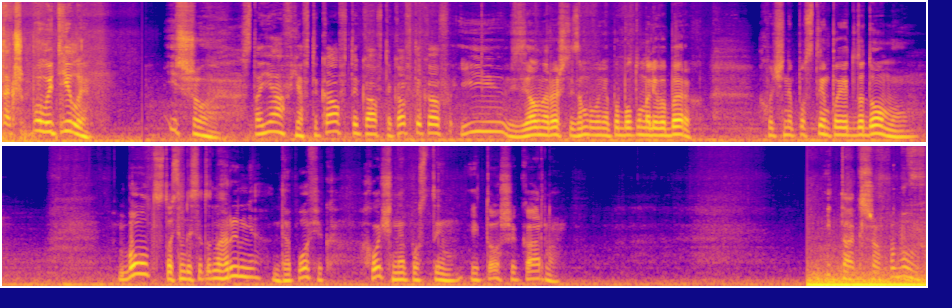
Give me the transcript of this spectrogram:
Так що полетіли. І що? Стояв, я втикав, втикав, втикав, втикав і взяв нарешті замовлення по болту на лівий берег. Хоч не пустим поїду додому. Болт 171 гривня, да пофіг. Хоч не пустим. І то шикарно. І так що, побув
